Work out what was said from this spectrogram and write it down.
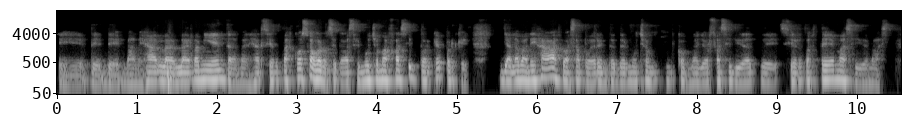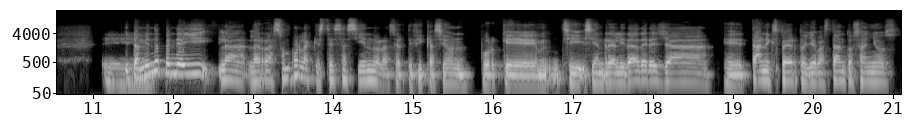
eh, de, de, manejar la, la, herramienta, de manejar ciertas cosas, bueno, se te va a hacer mucho más fácil. ¿Por qué? Porque ya la manejas, vas a poder entender mucho con mayor facilidad de ciertos temas y demás y también eh, depende ahí la, la, razón por la que estés haciendo la certificación, porque mm, si, si en realidad eres ya eh, tan experto, llevas tantos años,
